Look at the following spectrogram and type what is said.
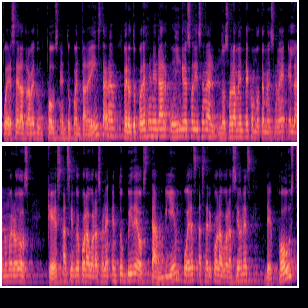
puede ser a través de un post en tu cuenta de Instagram, pero tú puedes generar un ingreso adicional, no solamente como te mencioné en la número 2, que es haciendo colaboraciones en tus videos, también puedes hacer colaboraciones de post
